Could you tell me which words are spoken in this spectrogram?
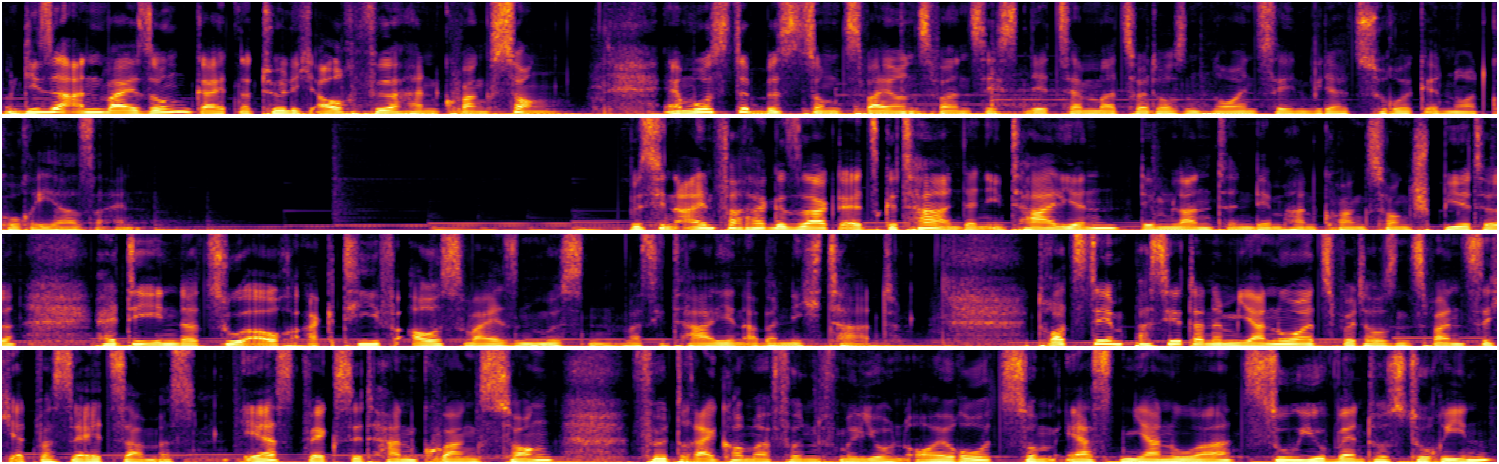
Und diese Anweisung galt natürlich auch für Han Kwang-song. Er musste bis zum 22. Dezember 2019 wieder zurück in Nordkorea sein. Bisschen einfacher gesagt als getan, denn Italien, dem Land, in dem Han Kwang Song spielte, hätte ihn dazu auch aktiv ausweisen müssen, was Italien aber nicht tat. Trotzdem passiert dann im Januar 2020 etwas Seltsames. Erst wechselt Han Kwang Song für 3,5 Millionen Euro zum 1. Januar zu Juventus Turin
